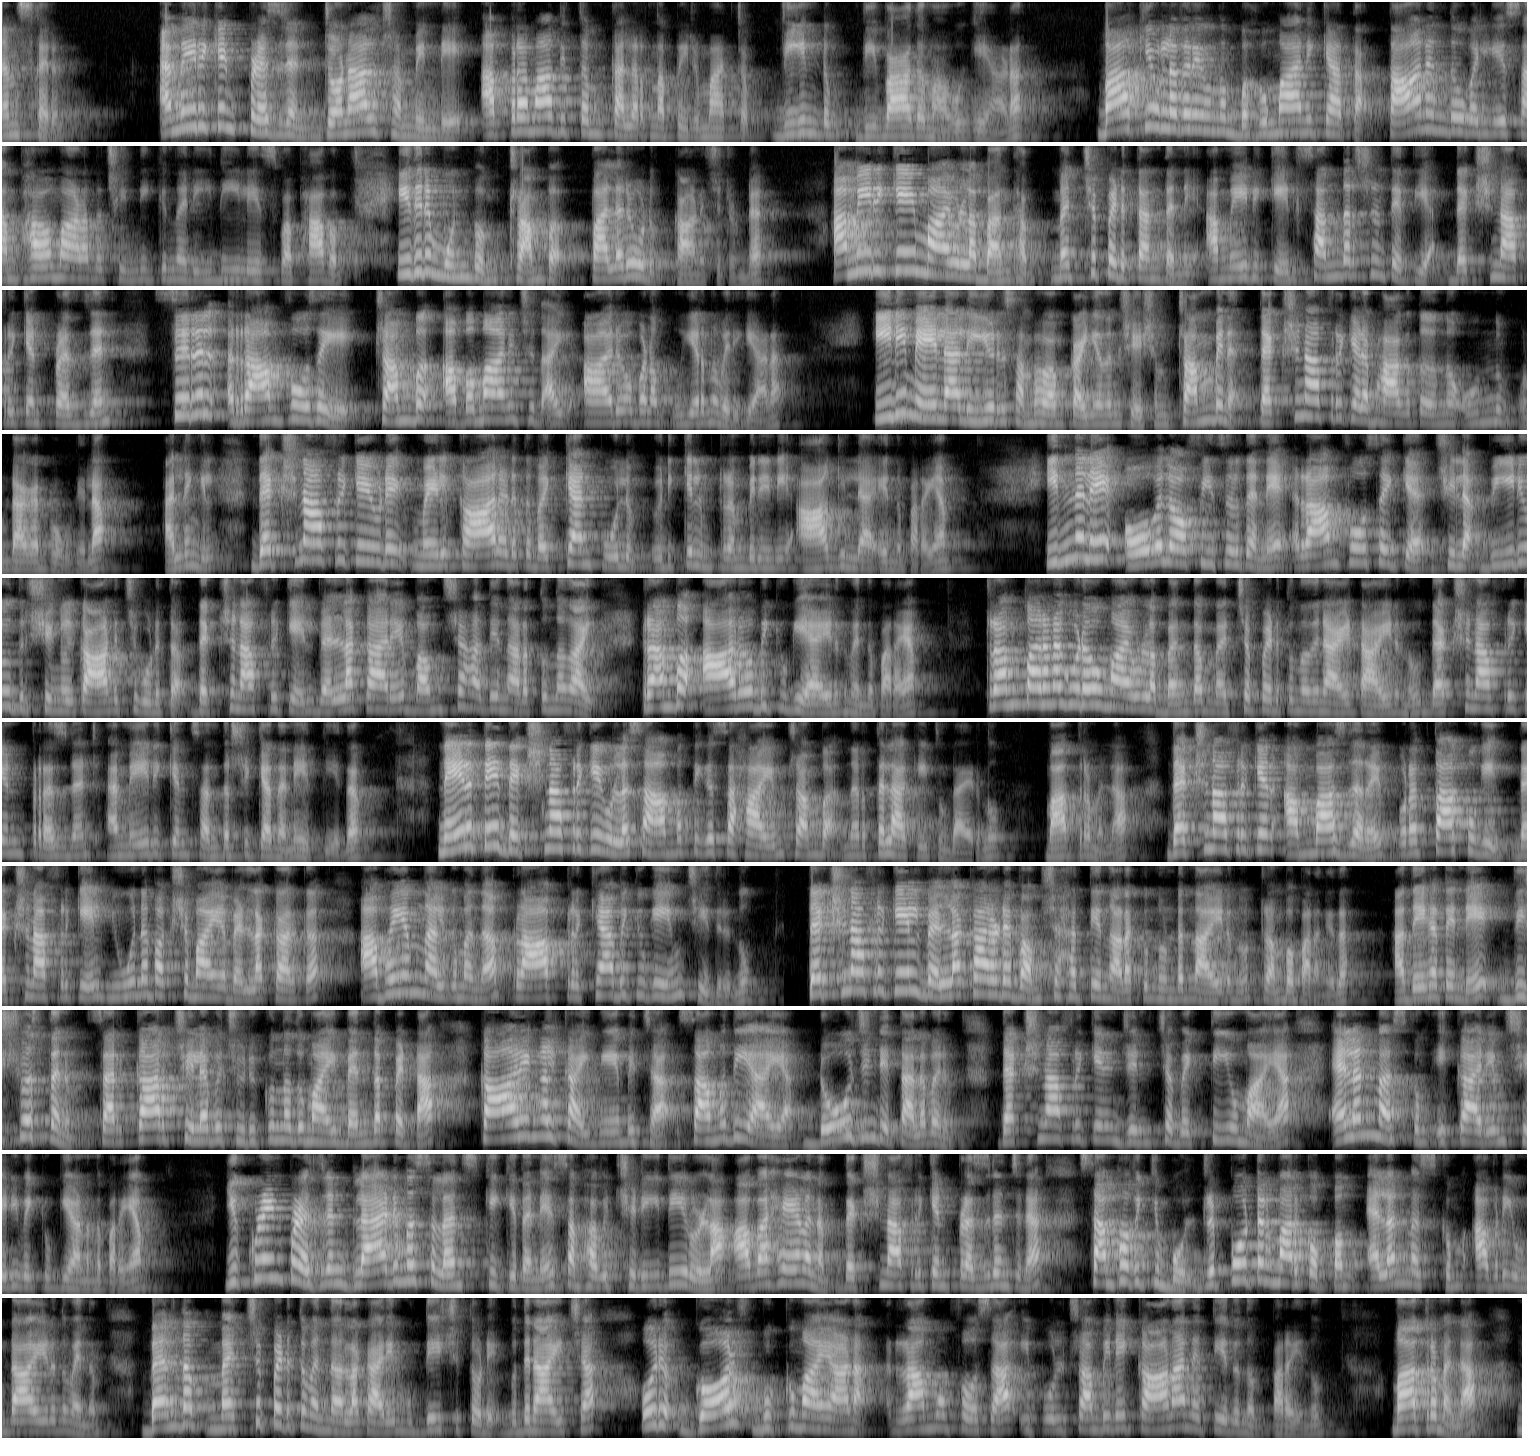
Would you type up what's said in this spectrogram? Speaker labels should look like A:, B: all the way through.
A: നമസ്കാരം. American president Donald ട്രംപിന്റെ അപ്രമാദിത്വം കലർന്ന പെരുമാറ്റം വീണ്ടും വിവാദമാവുകയാണ്. ബാക്കിയുള്ളവരെ ഒന്നും ബഹുമാനിക്കാത്ത താൻ എന്തോ വലിയ സംഭവമാണെന്ന് ചിന്തിക്കുന്ന രീതിയിലെ സ്വഭാവം ഇതിനു മുൻപും ട്രംപ് പലരോടും കാണിച്ചിട്ടുണ്ട്. അമേരിക്കയുമായുള്ള ബന്ധം മെച്ചപ്പെടുത്താൻ തന്നെ അമേരിക്കയിൽ സന്ദർശനത്തെത്തിയ ദക്ഷിണാഫ്രിക്കൻ പ്രസിഡന്റ് സിറിൽ റാംഫോസയെ ട്രംപ് അപമാനിച്ചതായി ആരോപണം ഉയർന്നു വരികയാണ്. ഇനി മേലാൽ ഈ ഒരു സംഭവം കഴിഞ്ഞതിന് ശേഷം ട്രംപിന് ദക്ഷിണാഫ്രിക്കയുടെ ഭാഗത്തു നിന്ന് ഒന്നും ഉണ്ടാകാൻ പോകുന്നില്ല. അല്ലെങ്കിൽ ദക്ഷിണാഫ്രിക്കയുടെ മേൽ കാലെടുത്ത് വയ്ക്കാൻ പോലും ഒരിക്കലും ട്രംപിന് ഇനി ആകില്ല എന്ന് പറയാം. ഇന്നലെ ഓവൽ ഓഫീസിൽ തന്നെ റാംഫോസയ്ക്ക് ചില വീഡിയോ ദൃശ്യങ്ങൾ കാണിച്ചു കൊടുത്ത് ദക്ഷിണാഫ്രിക്കയിൽ വെള്ളക്കാരെ വംശഹത്യ നടത്തുന്നതായി ട്രംപ് ആരോപിക്കുകയായിരുന്നു എന്ന് പറയാം. ട്രംപ് ഭരണകൂടവുമായുള്ള ബന്ധം മെച്ചപ്പെടുത്തുന്നതിനായിട്ടായിരുന്നു ദക്ഷിണാഫ്രിക്കൻ പ്രസിഡന്റ് അമേരിക്കൻ സന്ദർശിക്കാൻ തന്നെ എത്തിയത്. നേരത്തെ ദക്ഷിണാഫ്രിക്കയുള്ള സാമ്പത്തിക സഹായം ട്രംപ് നിർത്തലാക്കിയിട്ടുണ്ടായിരുന്നു. മാത്രമല്ല ദക്ഷിണാഫ്രിക്കൻ അംബാസിഡറെ പുറത്താക്കുകയും ദക്ഷിണാഫ്രിക്കയിൽ ന്യൂനപക്ഷമായ വെള്ളക്കാർക്ക് അഭയം നൽകുമെന്ന് പ്രാ പ്രഖ്യാപിക്കുകയും ചെയ്തിരുന്നു. ദക്ഷിണാഫ്രിക്കയിൽ വെള്ളക്കാരുടെ വംശഹത്യ നടക്കുന്നുണ്ടെന്നായിരുന്നു ട്രംപ് പറഞ്ഞത്. അദ്ദേഹത്തിന്റെ വിശ്വസ്തനും സർക്കാർ ചിലവ് ചുരുക്കുന്നതുമായി ബന്ധപ്പെട്ട കാര്യങ്ങൾക്കായി നിയമിച്ച സമിതിയായ ഡോജിന്റെ തലവനും ദക്ഷിണാഫ്രിക്കൻ ജനിച്ച വ്യക്തിയുമായ എലൻ മസ്കും ഇക്കാര്യം ശരിവെക്കുകയാണെന്ന് പറയാം. യുക്രൈൻ പ്രസിഡന്റ് വ്ളാഡിമിർ സെലൻസ്കിക്ക് തന്നെ സംഭവിച്ച രീതിയിലുള്ള അവഹേളനം ദക്ഷിണാഫ്രിക്കൻ പ്രസിഡന്റിന് സംഭവിക്കുമ്പോൾ റിപ്പോർട്ടർമാർക്കൊപ്പം എലൻ മസ്കും അവിടെ ഉണ്ടായിരുന്നുവെന്നും ബന്ധം മെച്ചപ്പെടുത്തുമെന്നുള്ള കാര്യം ഉദ്ദേശത്തോടെ ബുധനാഴ്ച ഒരു ഗോൾഫ് ബുക്കുമായാണ് റാമോഫോസ ഇപ്പോൾ ട്രംപിനെ കാണാനെത്തിയതെന്നും പറയുന്നു. മാത്രമല്ല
